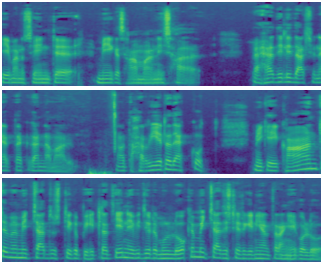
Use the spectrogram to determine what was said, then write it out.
ඒ මිනිසෙන්ට මේක සාමාන්‍ය පැහැදිලි දර්ශනයක් දක්ව ගන්න අමාරුයි. නමුත් හරියට දැක්කොත් මේක ඒකාන්තම මිච්ඡා දෘෂ්ටියක පිහිටලා තියෙන විදිහට මුළු ලෝකෙම මිච්ඡා දෘෂ්ටියට ගෙනියන තරම් ඒගොල්ලෝ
